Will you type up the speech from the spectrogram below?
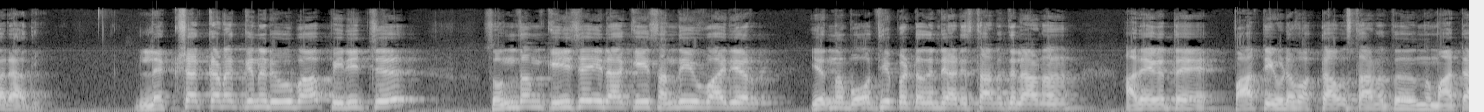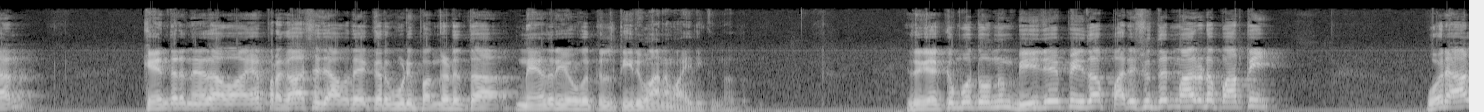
പരാതി. ലക്ഷക്കണക്കിന് രൂപ പിരിച്ച് സ്വന്തം കീശയിലാക്കി സന്ദീപ് വാര്യർ എന്ന് ബോധ്യപ്പെട്ടതിന്റെ അടിസ്ഥാനത്തിലാണ് അദ്ദേഹത്തെ പാർട്ടിയുടെ വക്താവ് സ്ഥാനത്ത് നിന്ന് മാറ്റാൻ കേന്ദ്ര നേതാവായ പ്രകാശ് ജാവദേക്കർ കൂടി പങ്കെടുത്ത നേതൃയോഗത്തിൽ തീരുമാനമായിരിക്കുന്നത്. ഇത് കേൾക്കുമ്പോൾ തോന്നും ബി ജെ പി ഇതാ പരിശുദ്ധന്മാരുടെ പാർട്ടി. ഒരാൾ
